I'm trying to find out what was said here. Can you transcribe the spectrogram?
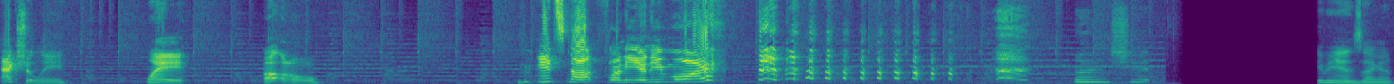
Actually, wait. Uh oh. It's not funny anymore. oh shit. Give me a second.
